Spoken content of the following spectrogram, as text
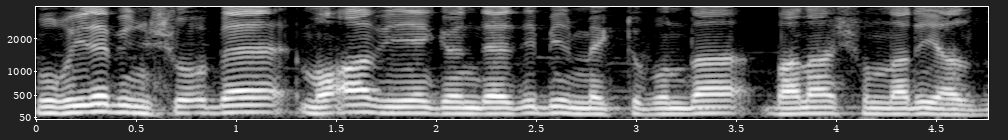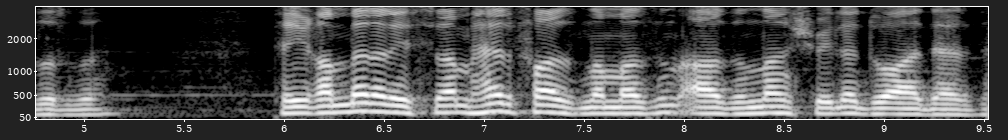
Mughire bin Şube Muaviye'ye gönderdiği bir mektubunda bana şunları yazdırdı. Peygamber aleyhisselam her farz namazın ardından şöyle dua ederdi.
